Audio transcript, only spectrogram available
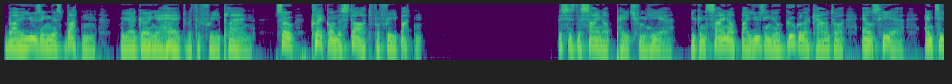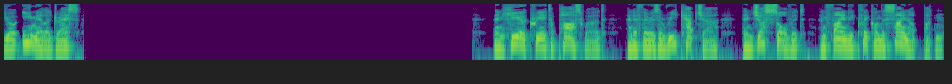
By using this button, we are going ahead with the free plan. So click on the Start for Free button. This is the sign up page from here. You can sign up by using your Google account or else here, enter your email address then here create a password, and if there is a reCAPTCHA, then just solve it and finally click on the Sign Up button.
